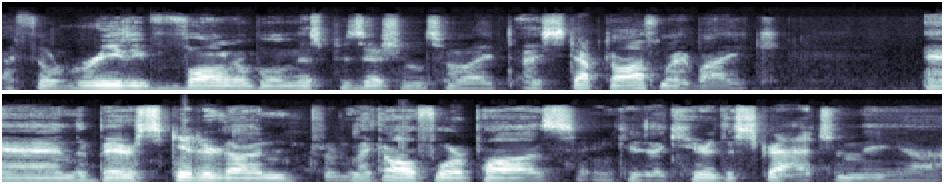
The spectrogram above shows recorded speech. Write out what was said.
I feel really vulnerable in this position. So I, I stepped off my bike and the bear skittered on like all four paws and could like hear the scratch in the uh,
